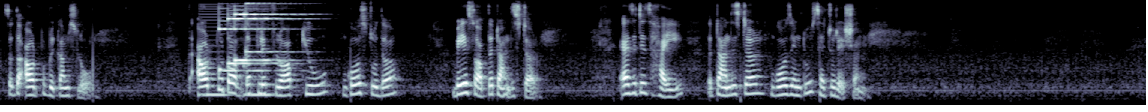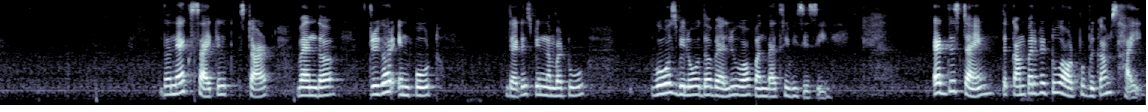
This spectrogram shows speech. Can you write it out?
So the output becomes low. The output of the flip-flop Q goes to the base of the transistor. As it is high, the transistor goes into saturation. The next cycle start when the trigger input that is pin number 2 goes below the value of 1 by 3 VCC. At this time, the comparator 2 output becomes high.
